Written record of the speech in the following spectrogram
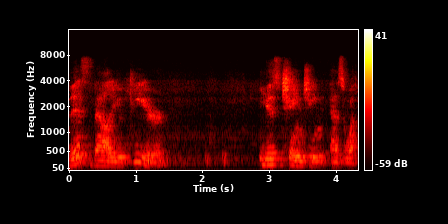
this value here is changing as well.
